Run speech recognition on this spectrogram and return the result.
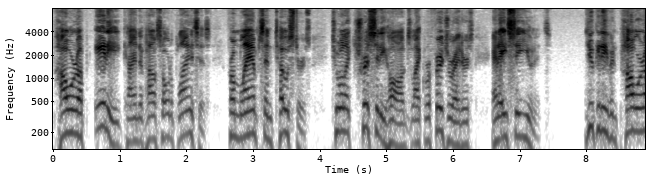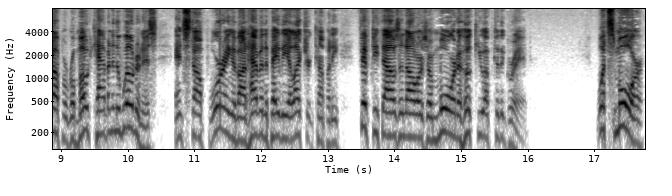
power up any kind of household appliances, from lamps and toasters to electricity hogs like refrigerators and AC units. You can even power up a remote cabin in the wilderness and stop worrying about having to pay the electric company $50,000 or more to hook you up to the grid. What's more,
